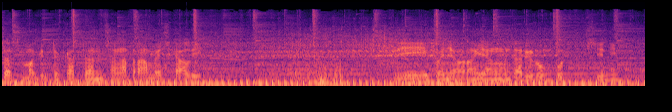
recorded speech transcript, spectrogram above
sudah semakin dekat dan sangat ramai sekali. Ini banyak orang yang mencari rumput di sini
